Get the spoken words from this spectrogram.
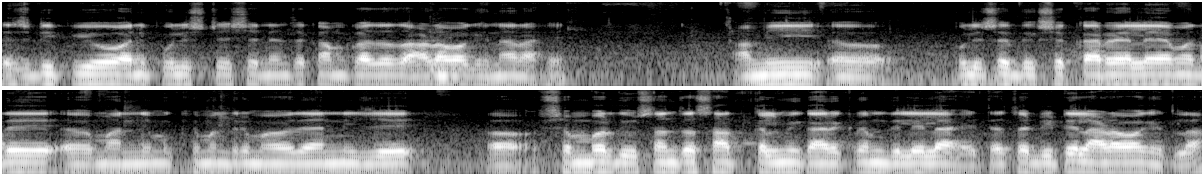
एस डी पी ओ आणि पोलीस स्टेशन यांच्या कामकाजाचा आढावा घेणार आहे. आम्ही पोलीस अधीक्षक कार्यालयामध्ये माननीय मुख्यमंत्री महोदयांनी जे शंभर दिवसांचा सात कलमी कार्यक्रम दिलेला आहे त्याचा डिटेल आढावा घेतला.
